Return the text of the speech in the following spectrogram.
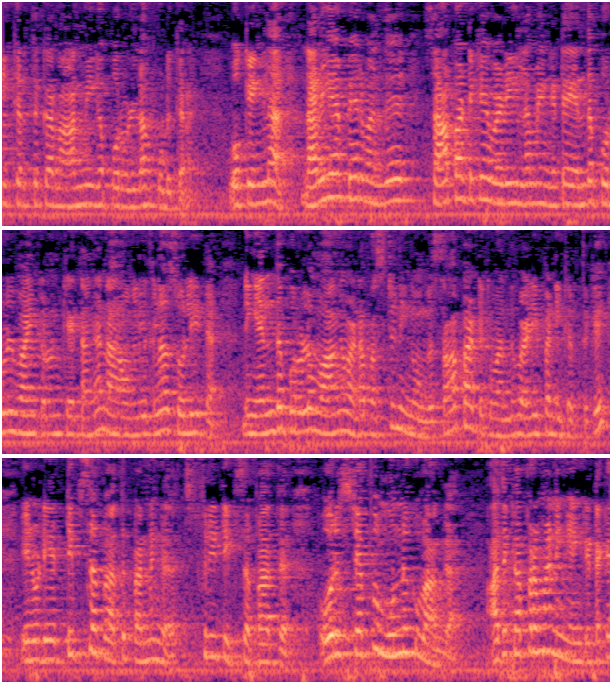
நிக்கிறதுக்கான ஆன்மீக பொருள்லாம் கொடுக்கறேன். ஓகேங்களா? நிறைய பேர் வந்து சாப்பாட்டுக்கே வழி இல்லாம என்கிட்ட எந்த பொருள் வாங்கிக்கணும்னு கேட்டாங்க. நான் அவங்களுக்கு எல்லாம் சொல்லிட்டேன். நீங்க எந்த பொருளும் வாங்க வேண்டாம். ஃபர்ஸ்ட் நீங்க உங்க சாப்பாட்டுக்கு வந்து வழி பண்ணிக்கிறதுக்கு என்னுடைய டிப்ஸை பார்த்து பண்ணுங்க. ஃப்ரீ டிப்ஸை பார்த்து. ஒரு ஸ்டெப் முன்னுக்கு வாங்க. அதுக்கப்புறமா நீங்க என்கிட்ட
